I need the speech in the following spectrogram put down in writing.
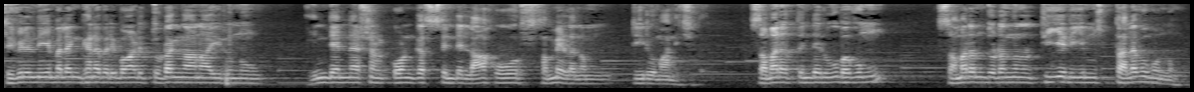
സിവിൽ നിയമലംഘന പരിപാടി തുടങ്ങാനായിരുന്നു ഇന്ത്യൻ നാഷണൽ കോൺഗ്രസിന്റെ ലാഹോർ സമ്മേളനം തീരുമാനിച്ചത്. സമരത്തിന്റെ രൂപവും സമരം തുടങ്ങുന്ന തീയതിയും സ്ഥലവുമൊന്നും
